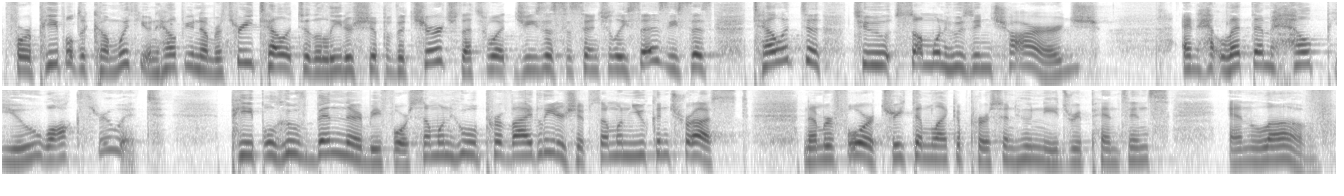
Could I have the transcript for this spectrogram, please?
for people to come with you and help you. Number three, tell it to the leadership of the church. That's what Jesus essentially says. He says, tell it to, to someone who's in charge and let them help you walk through it people who've been there before, someone who will provide leadership, someone you can trust. Number four, treat them like a person who needs repentance and love.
